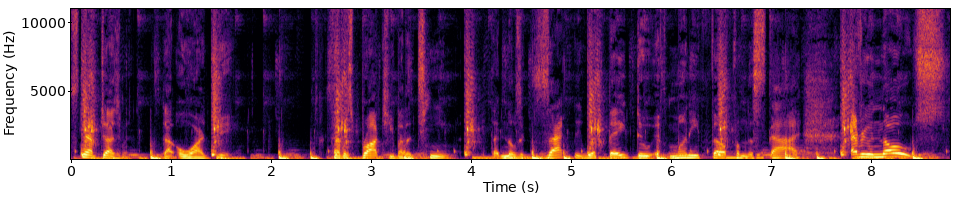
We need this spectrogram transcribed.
Snapjudgment.org. Snap is brought to you by the team that knows exactly what they do if money fell from the sky. Everyone knows,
